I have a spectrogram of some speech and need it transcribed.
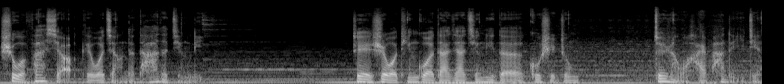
是我发小给我讲的他的经历。这也是我听过大家经历的故事中，最让我害怕的一件。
